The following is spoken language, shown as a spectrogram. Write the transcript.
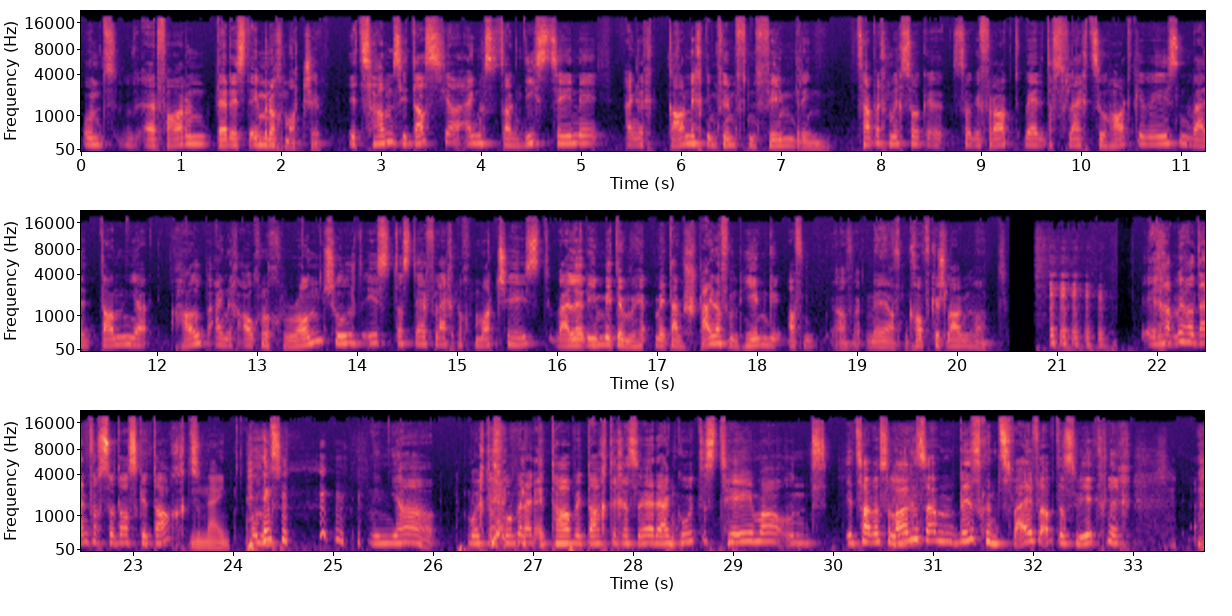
und erfahren, der ist immer noch Matsche. Jetzt haben sie das ja eigentlich sozusagen, die Szene eigentlich gar nicht im fünften Film drin. Jetzt habe ich mich so, ge so gefragt, wäre das vielleicht zu hart gewesen, weil dann ja halb eigentlich auch noch Ron schuld ist, dass der vielleicht noch Matsche ist, weil er ihm mit dem, mit einem Stein auf den Hirn, auf den, auf, nee, auf den Kopf geschlagen hat. ich habe mir halt einfach so das gedacht. Nein. Und ja, wo ich das vorbereitet habe, dachte ich, es wäre ein gutes Thema. Und jetzt habe ich so langsam ein bisschen Zweifel, ob das wirklich,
